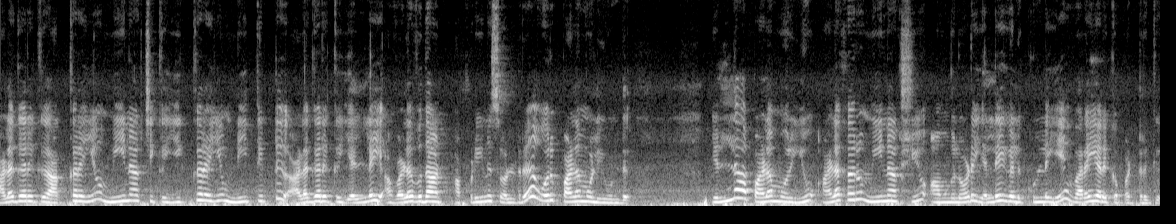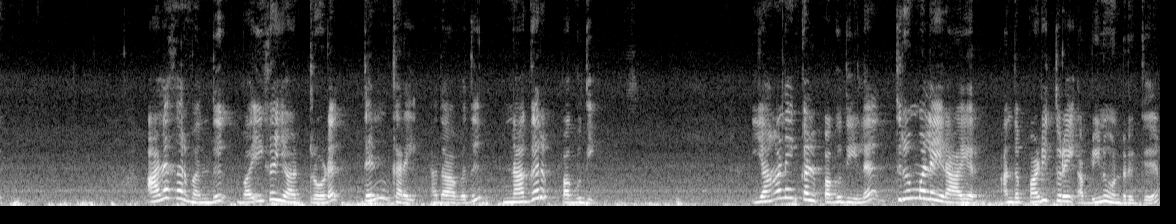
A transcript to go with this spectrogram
அழகருக்கு அக்கறையும் மீனாட்சிக்கு இக்கரையும் நீத்திட்டு அழகருக்கு எல்லை அவ்வளவுதான் அப்படின்னு சொல்கிற ஒரு பழமொழி உண்டு. எல்லா பழமொழியும் அழகரும் மீனாட்சியும் அவங்களோட எல்லைகளுக்குள்ளேயே வரையறுக்கப்பட்டிருக்கு. அழகர் வந்து வைகை ஆற்றோட தென்கரை அதாவது நகர் பகுதி. யானைக்கல் பகுதியில் திருமலை ராயர் அந்த படித்துறை அப்படின்னு ஒன்று இருக்குது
